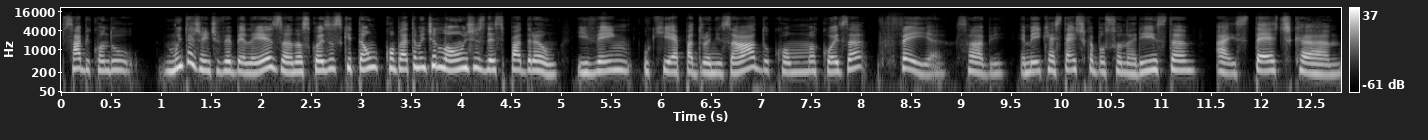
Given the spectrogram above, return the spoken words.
Sabe, quando muita gente vê beleza nas coisas que estão completamente longe desse padrão e vem o que é padronizado como uma coisa feia, sabe? É meio que a estética bolsonarista, a estética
